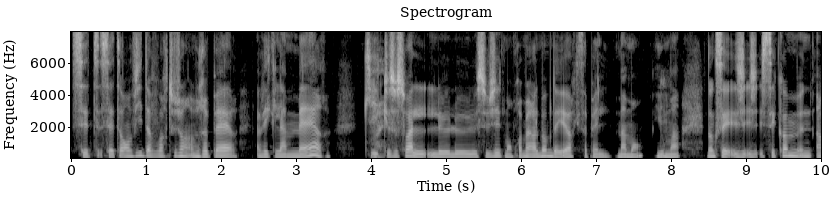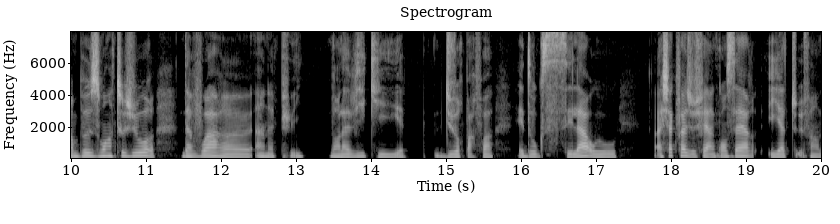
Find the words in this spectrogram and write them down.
cette, cette envie d'avoir toujours un repère avec la mère. Qui, Ouais. Que ce soit le, le- le sujet de mon premier album d'ailleurs, qui s'appelle Maman, Yuma, donc c'est comme un- besoin toujours d'avoir euh, un appui dans la vie qui est dure parfois. Et donc c'est là où à chaque fois que je fais un concert, il y a, enfin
